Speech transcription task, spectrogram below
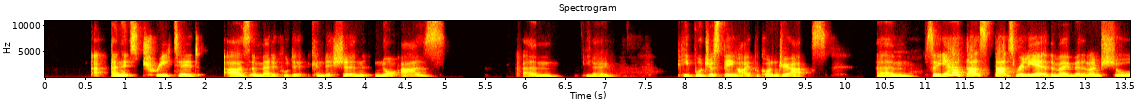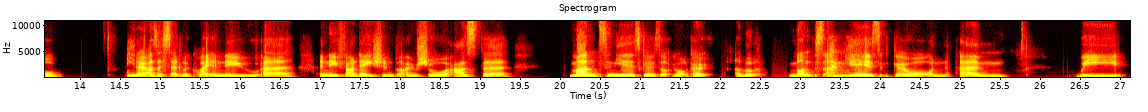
and it's treated as a medical di- condition, not as, um, you know, people just being hypochondriacs. Um, so yeah, that's that's really it at the moment, and I'm sure, you know, as I said, we're quite a new uh, a new foundation, but I'm sure as the months and years goes on, go, uh, months and years go on, um, we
